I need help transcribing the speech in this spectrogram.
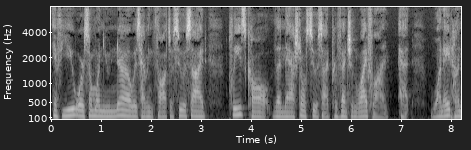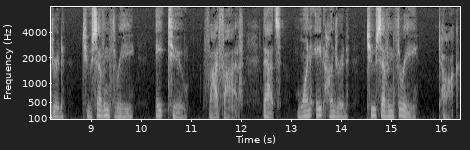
if you or someone you know is having thoughts of suicide, please call the National Suicide Prevention Lifeline at 1 800 273 8255. That's 1 800 273 TALK.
